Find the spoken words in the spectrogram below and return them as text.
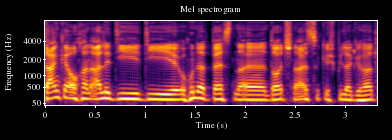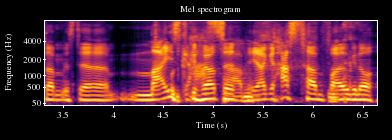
danke auch an alle, die die 100 besten äh, deutschen Eishockeyspieler gehört haben. Ist der meistgehörte, ja gehasst haben vor allem genau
